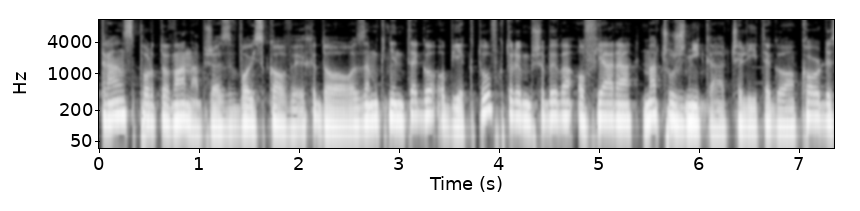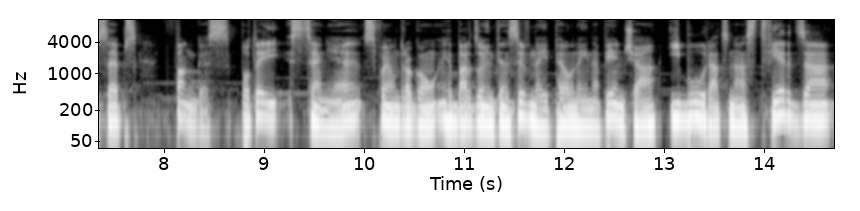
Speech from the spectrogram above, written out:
transportowana przez wojskowych do zamkniętego obiektu, w którym przebywa ofiara maczużnika, czyli tego Cordyceps fungus. Po tej scenie, swoją drogą bardzo intensywnej, pełnej napięcia, Ibu Ratna stwierdza,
